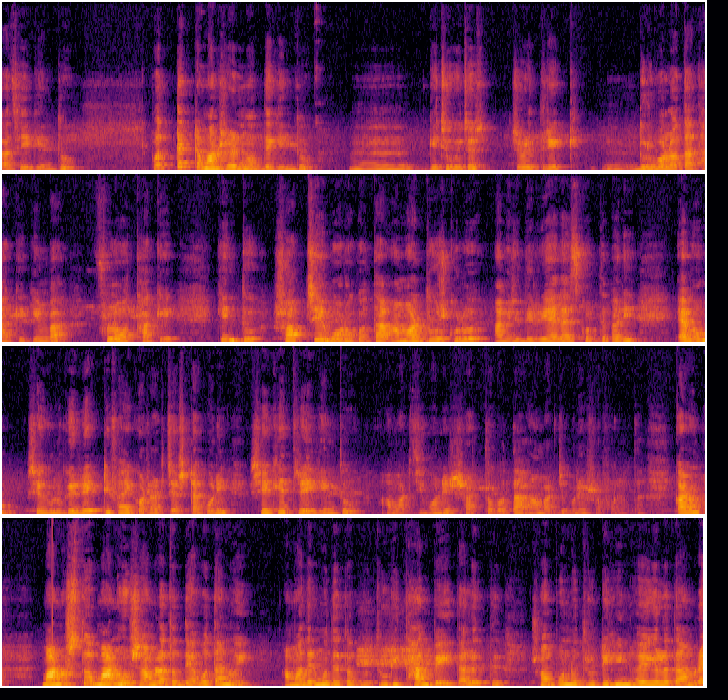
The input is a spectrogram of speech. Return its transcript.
কাছেই কিন্তু, প্রত্যেকটা মানুষের মধ্যে কিন্তু কিছু কিছু চরিত্রিক দুর্বলতা থাকে কিংবা ফ্ল থাকে। কিন্তু সবচেয়ে বড় কথা, আমার দোষগুলো আমি যদি রিয়েলাইজ করতে পারি এবং সেগুলোকে রেকটিফাই করার চেষ্টা করি, সেক্ষেত্রেই কিন্তু আমার জীবনের সার্থকতা, আমার জীবনের সফলতা। কারণ মানুষ তো মানুষ, আমরা তো দেবতা নই। আমাদের মধ্যে তো ত্রুটি থাকবেই। তাহলে সম্পূর্ণ ত্রুটিহীন হয়ে গেলে তো আমরা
